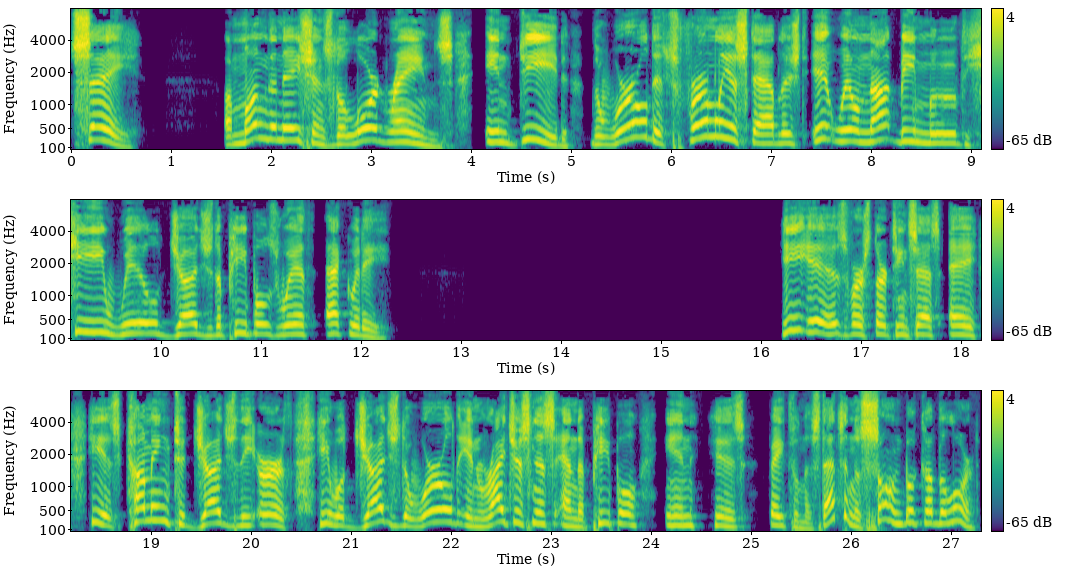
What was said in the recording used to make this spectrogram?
Say, among the nations, the Lord reigns. Indeed, the world is firmly established. It will not be moved. He will judge the peoples with equity. He is, verse 13 says, a he is coming to judge the earth. He will judge the world in righteousness and the people in his faithfulness. That's in the songbook of the Lord.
